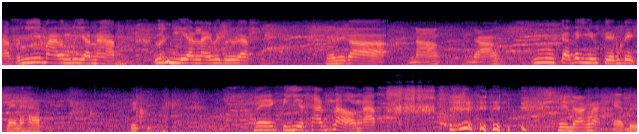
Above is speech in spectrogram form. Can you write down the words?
ครับ วันนี้มาโรงเรียนนะครับ โรงเรียนอะไรไม่รู้ครับวันนี้ก็น้องน้องจะได้ยินเสียงเด็กหน่อยนะครับแม่ยังตีอยู่ชั้นสองครับ ให้น้องหนักแอบดู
